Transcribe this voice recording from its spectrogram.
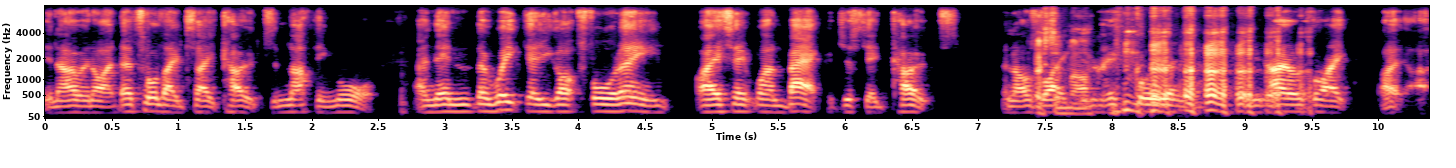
you know, and I, that's all they'd say Coates and nothing more. And then the week that he got 14, I sent one back. It just said Coates. And I was Question like, you know, 14. you know, I was like, I, I-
